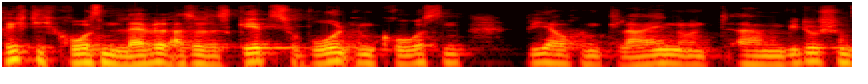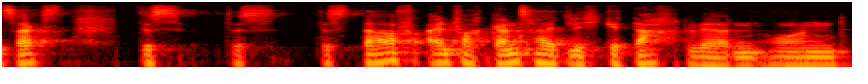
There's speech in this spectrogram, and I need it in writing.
richtig großen Level. Also das geht sowohl im Großen wie auch im Kleinen. Und ähm, wie du schon sagst, das, das das darf einfach ganzheitlich gedacht werden und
